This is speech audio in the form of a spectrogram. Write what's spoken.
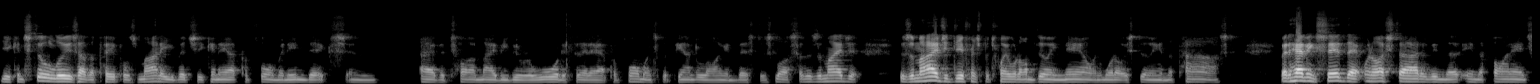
you can still lose other people's money, but you can outperform an index and over time maybe be rewarded for that outperformance, but the underlying investors lost. So there's a major there's a major difference between what I'm doing now and what I was doing in the past. But having said that, when I started in the in the finance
